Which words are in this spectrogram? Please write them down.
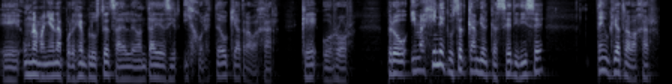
Eh, una mañana, por ejemplo, usted sale levantar y decir, híjole, tengo que ir a trabajar, qué horror. Pero imagine que usted cambia el cassette y dice, tengo que ir a trabajar,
